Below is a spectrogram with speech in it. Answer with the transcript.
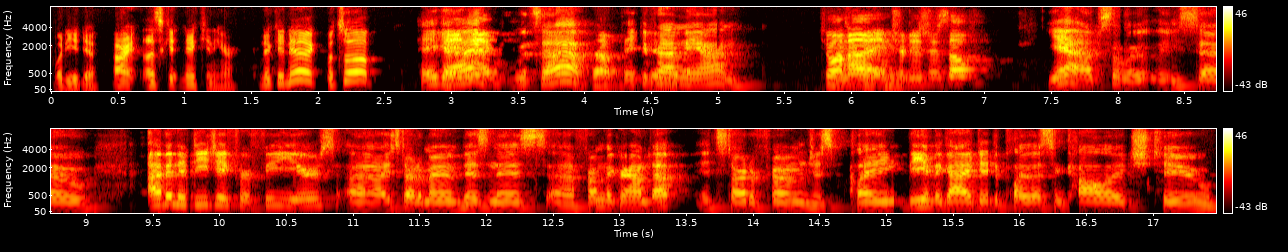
What do you do? All right, let's get Nick in here. Nicky Nick, what's up? Hey guys, hey, what's, up? what's, up? Thank you for having me on. Do you want to introduce yourself? Yeah, absolutely. So I've been a DJ for a few years. Uh, I started my own business uh, from the ground up. It started from just playing, being the guy who did the playlist in college to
